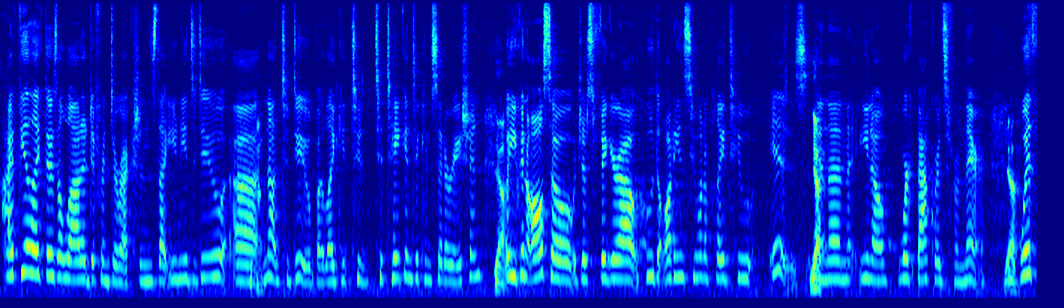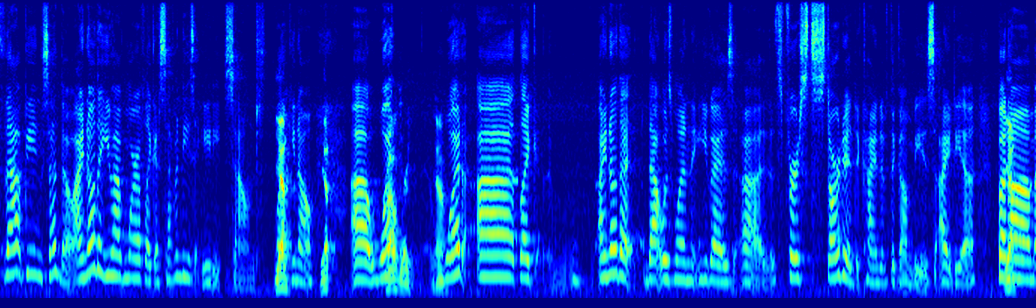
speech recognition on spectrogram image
I feel like there's a lot of different directions that you need to do, uh, Yeah. not to do, but like to to take into consideration. Yeah. But you can also just figure out who the audience you want to play to is, Yeah. and then you know work backwards from there. Yeah. With that being said, though, I know that you have more of like a '70s, '80s sound. Like Yeah. you know. Yep. Uh, what yeah. what uh like I know that that was when you guys uh, first started kind of the Gumby's idea, but Yeah. um,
